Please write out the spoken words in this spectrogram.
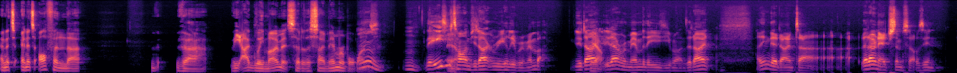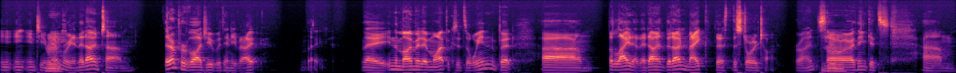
and it's and it's often the the the ugly moments that are the so memorable mm, ones. Mm. The easy times you don't really remember. You don't. Yeah. You don't remember the easy ones. They don't. I think they don't. Uh, they don't etch themselves in, in, in into your memory, and they don't. Um, they don't provide you with any value. Like they in the moment it might because it's a win, but um, but later they don't. They don't make the the story time right. So I think it's. Um,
